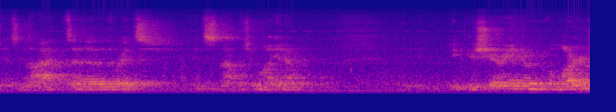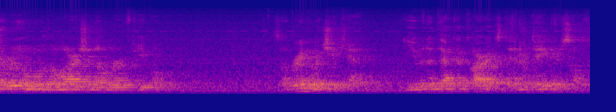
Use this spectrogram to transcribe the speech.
It is not uh, the Ritz. It's not what you want, you know. You- You're sharing a large room with a large number of people. So bring what you can, even a deck of cards to entertain yourself.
